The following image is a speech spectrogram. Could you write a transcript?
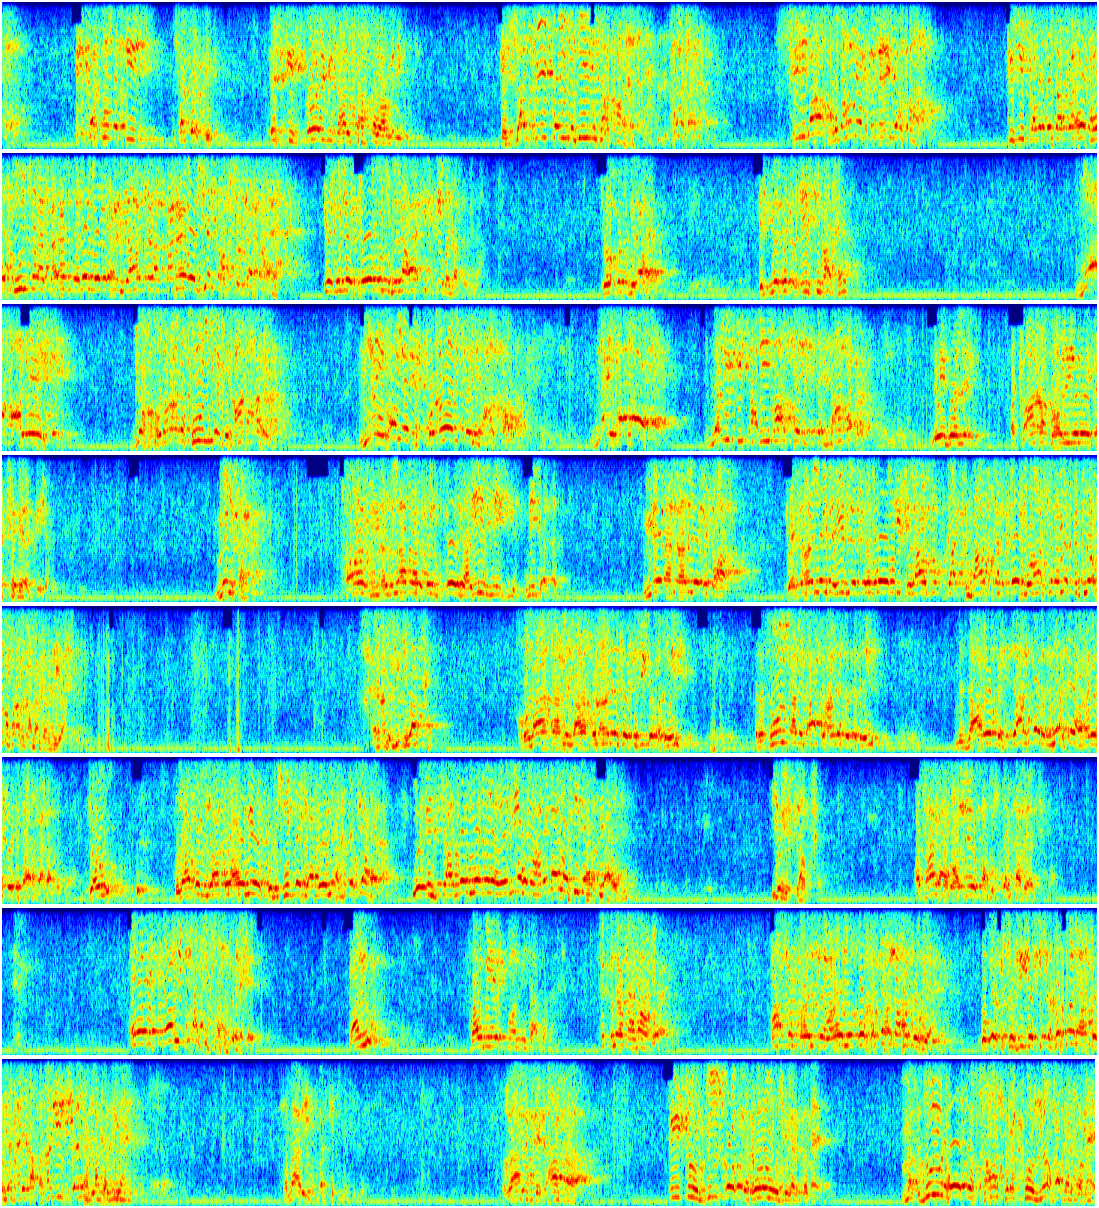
اس حکومت کی سرپرستی میں، اس کی کوئی مثال صاف سوال میں نہیں ہوتی۔ کہ سب بھی کوئی وزیر اٹھاتا ہے۔ سیدھا خدا کے گھر نہیں جاتا۔ کسی کپڑے سے جاتا ہے، بہت دور سے آتا ہے، نظر لے کر ریاض سے آتا ہے اور یہ سب سن جاتا ہے کہ مجھے جو کچھ ملا ہے اس کی وجہ سے ملا۔ جو کچھ ملا ہے، اس میں کوئی تکلیف کی بات ہے۔ وہ جو خدا رسول کے بہار پر، نہیں بولے قرآن کے بہار پر، نہیں بولے نبی کی تعلیمات سے استعمال نہیں بولے، اٹھارہ بولیوں نے اکٹھے گئے دیا۔ مل کر۔ اور نزلہ پر کوئی بے ظاہر نہیں کر سکتی میرا نام لے کے کہ ڈالنے نہیں دیتے لوگوں کے خلاف بات کر کے معاشرے میں کتنا فساد پیدا کر دیا۔ حیرانگی کی بات ہے۔ خدا کا مزاج اڑانے سے کسی کو تکلیف رسول کا مزاج اڑانے سے تکلیف مزاجوں کے چار پر اللہ سے ہمارے سے کتاب پیدا ہوتا ہے کیوں؟ خدا کا مزاج اڑائیں گے رسول کے مزاج میں ہم کو کیا ہے لیکن چادر میں تو رہے گی ہمارے کا نسی کا ہتھیار ہے یہ اسلام ہے۔ اٹھارہ مولویوں کا بستر کا بیچ تھا اور کل کیا شکشا پہ رہے۔ کل؟ کل بھی ایک مولوی صاحب کتنا پیدا ہو گیا ہے؟ پاکستان کے والوں کو خطرہ لاحق ہو گیا۔ وہ خطرہ لاحق ہو گیا۔ میں نے کہا پتا نہیں کیا نے حملہ کر دیا ہے۔ ہماری ہمت غالب نے کہا تھا، پیٹو دل کو کہ رو جگر کو میں مزدور ہو تو سانس رکھوں، نہ اگر کو میں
